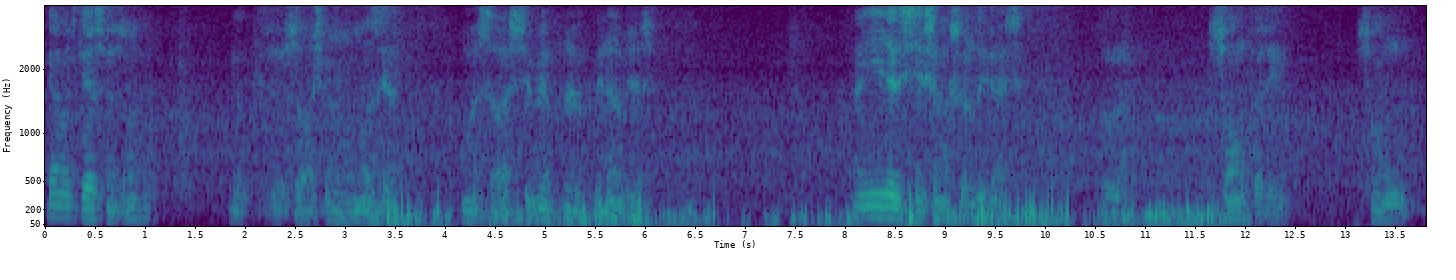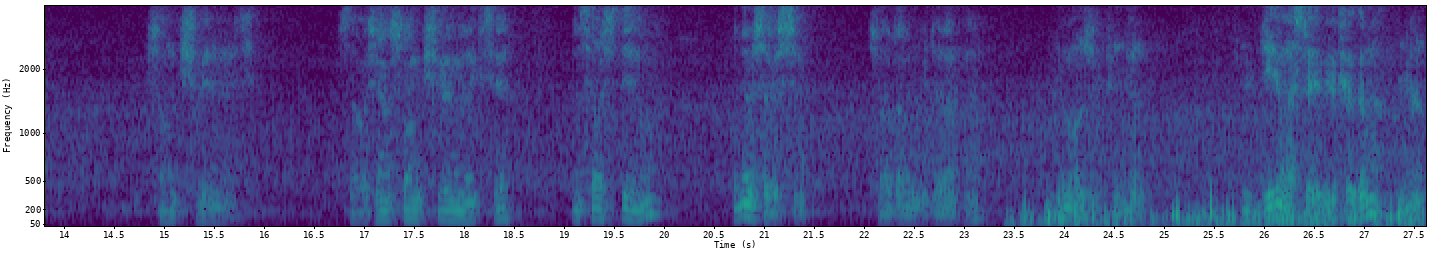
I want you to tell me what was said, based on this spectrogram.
Kıyamet gelsin o zaman. Yok, savaş falan olmaz ya. Ama savaş gibi yapılıyor. Yok, e, ne yapacağız? Ben iyiler için yaşamak zorundayım evet. Doğru. Son kaleyim. Son son kişi benim evet. Savaşan son kişi ölmedikçe ben savaşçı değilim ama ben de mi savaşacağım? Sonradan bir dönem ha? Ne olacak bilmiyorum. Değilim aslında öyle bir yapıyor ama bilmiyorum.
